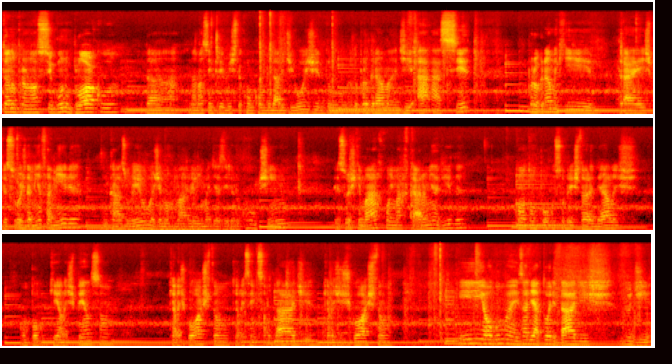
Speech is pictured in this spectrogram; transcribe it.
Voltando para o nosso segundo bloco da, da nossa entrevista com o convidado de hoje, do, do programa de AAC, programa que traz pessoas da minha família, no caso eu, Agenor Mário Lima de Azeredo Coutinho, pessoas que marcam e marcaram minha vida, contam um pouco sobre a história delas, um pouco o que elas pensam, o que elas gostam, o que elas sentem saudade, o que elas desgostam e algumas aleatoriedades do dia.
